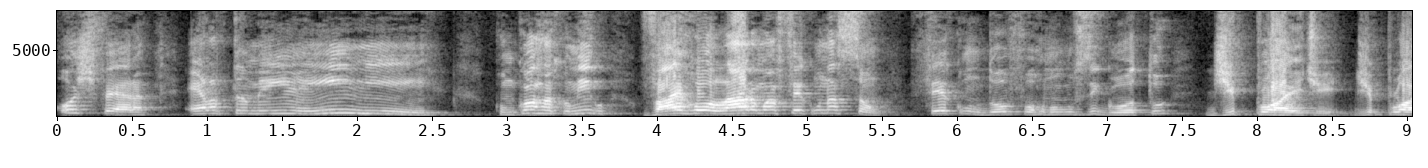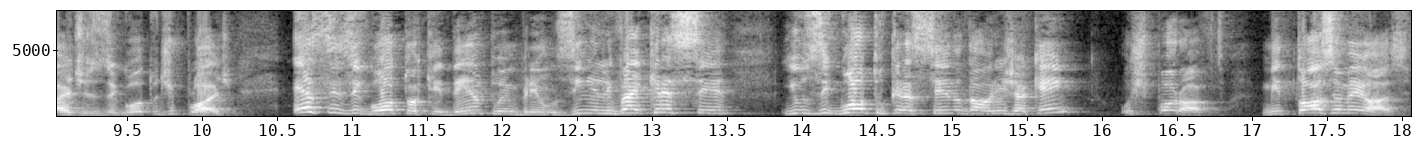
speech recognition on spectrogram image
osfera. Ela também é INI. Concorda comigo? Vai rolar uma fecundação. Fecundou, formou um zigoto diploide. Diploide, zigoto diploide. Esse zigoto aqui dentro, o embriãozinho, ele vai crescer. E o zigoto crescendo dá origem a quem? O esporófito. Mitose ou meiose?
